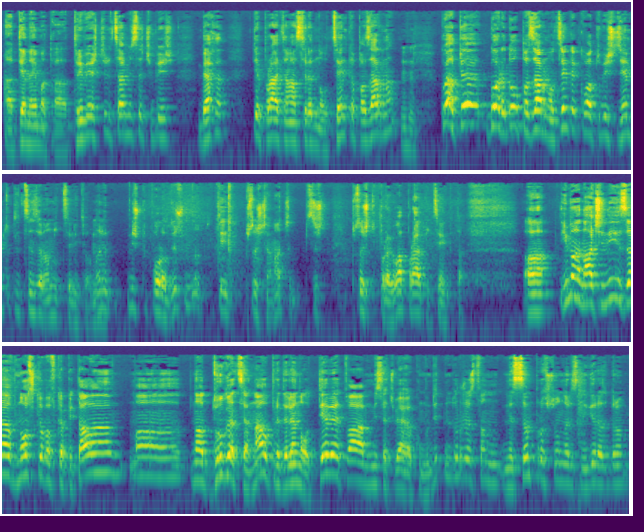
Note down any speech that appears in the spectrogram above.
А, те наемат а, три вещи лица, мисля, че беше, бяха. Те правят една средна оценка, пазарна, mm-hmm. Която е горе-долу пазарна оценка, когато виж вземете от лицензиран оценител. Mm-hmm. Нали? Нищо по-различно, но те по същия начин, по същите правила правят оценката. А, има начини за вноска в капитала а, на друга цена, определена от тебе. Това мисля, че бяха комодитни дружества. Не съм професионалист, не ги разбирам.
